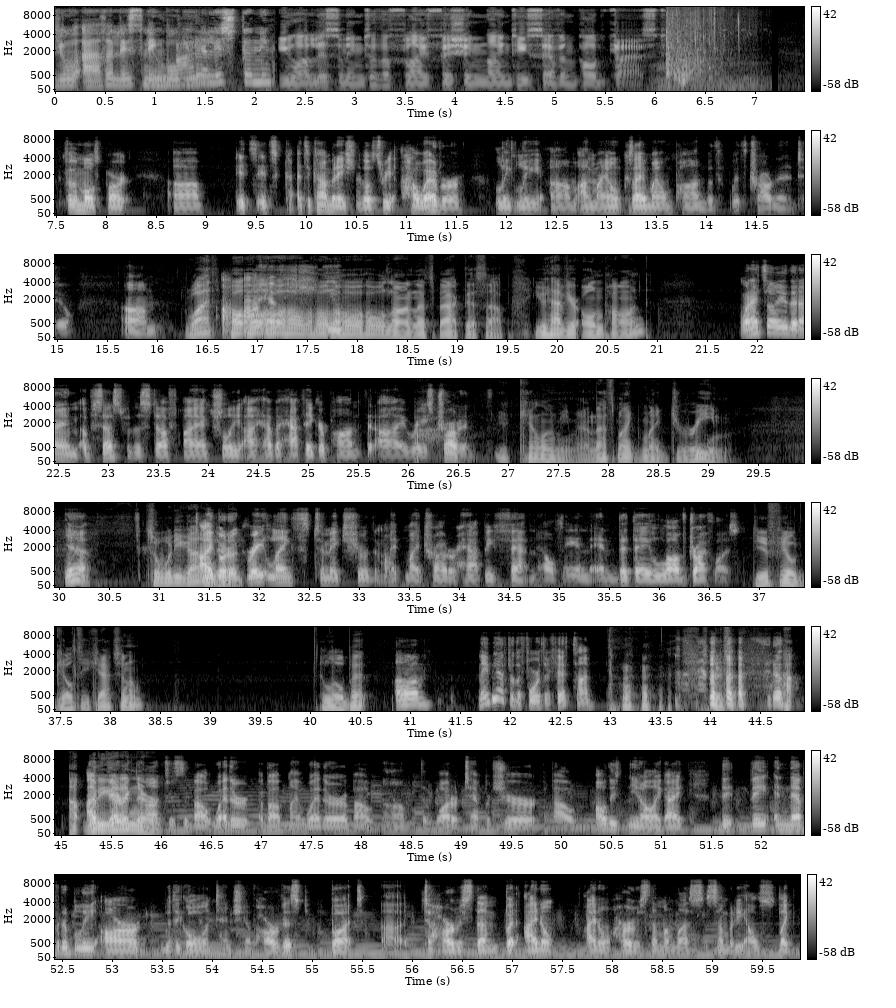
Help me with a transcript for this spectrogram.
You are listening. You are listening. You are listening to the Fly Fishing 97 podcast. for the most part. Uh, it's it's it's a combination of those three. However, lately um, on my own because I have my own pond with with trout in it too. Um, What? Hold, hold, hold, hold, hold, hold, hold on. Let's back this up. You have your own pond? when I tell you that I am obsessed with this stuff, I actually I have a half acre pond that I raise trout in. You're killing me, man. That's my my dream. Yeah, So what do you got? I go there? to great lengths to make sure that my, my trout are happy, fat, and healthy, and, and that they love dry flies. Do you feel guilty catching them? A little bit. Um, maybe after the fourth or fifth time. You know, How- uh, what I'm do you got in there? conscious about weather, about my weather, about um, the water temperature, about all these. You know, like I, they, they inevitably are with the goal intention of harvest, but uh, to harvest them. But I don't, I don't harvest them unless somebody else. Like,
